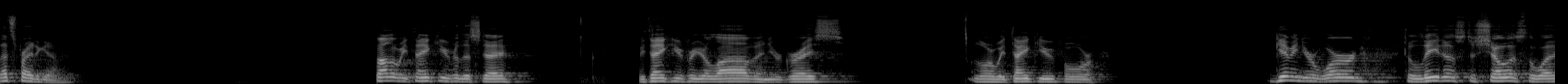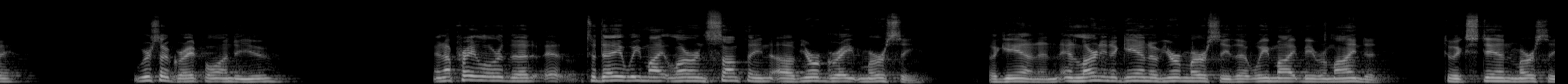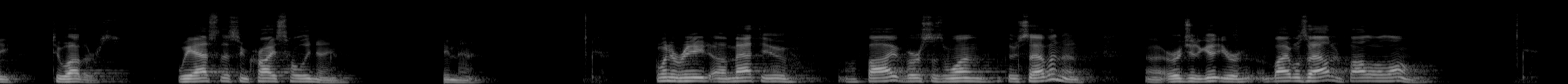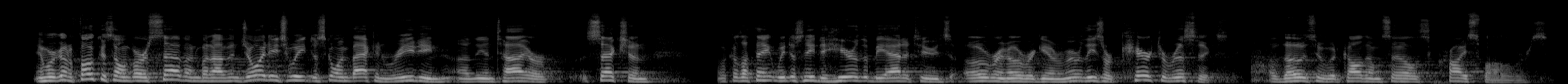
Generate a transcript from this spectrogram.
Let's pray together. Father, we thank you for this day. We thank you for your love and your grace. Lord, we thank you for giving your word to lead us, to show us the way. We're so grateful unto you. And I pray, Lord, that uh, today we might learn something of your great mercy again, and, and learning again of your mercy that we might be reminded to extend mercy to others. We ask this in Christ's holy name. Amen. I'm going to read uh, Matthew 5, verses 1 through 7, and uh, urge you to get your Bibles out and follow along. And we're going to focus on verse 7, but I've enjoyed each week just going back and reading uh, the entire section because I think we just need to hear the Beatitudes over and over again. Remember, these are characteristics of those who would call themselves Christ followers.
